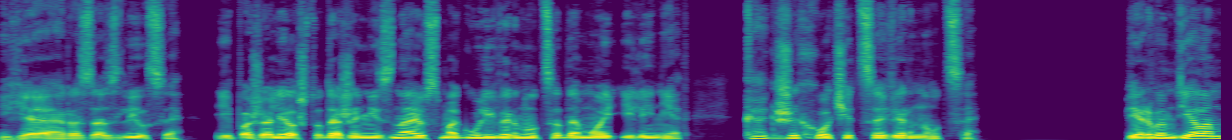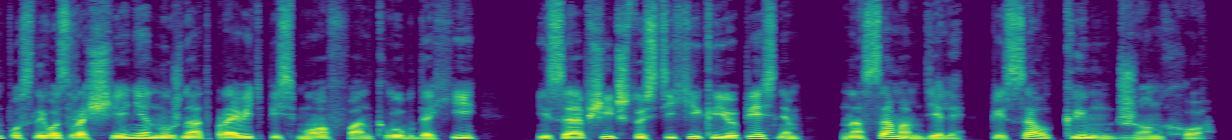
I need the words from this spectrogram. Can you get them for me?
Я разозлился и пожалел, что даже не знаю, смогу ли вернуться домой или нет. Как же хочется вернуться. Первым делом после возвращения нужно отправить письмо в фан-клуб Дахи и сообщить, что стихи к ее песням на самом деле писал Ким Джон Хо.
